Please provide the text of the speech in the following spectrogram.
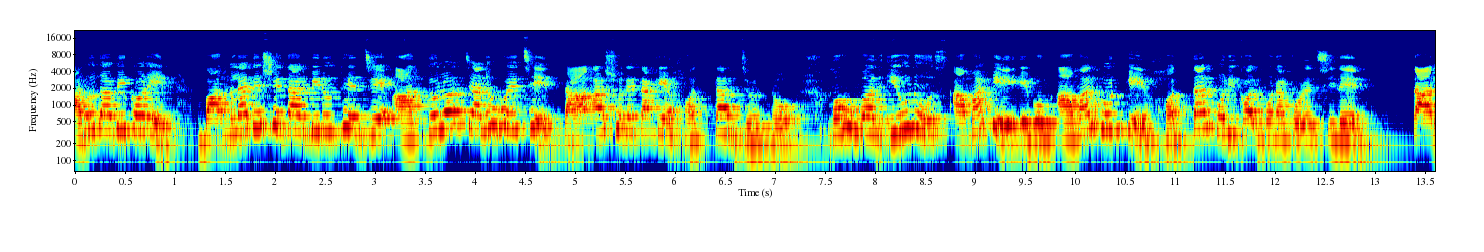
আরও দাবি করেন, বাংলাদেশে তার বিরুদ্ধে যে আন্দোলন চালু হয়েছে, তা আসলে তাকে হত্যার জন্য। মোহাম্মদ ইউনুস আমাকে এবং আমার বোনকে হত্যার পরিকল্পনা করেছিলেন। তার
